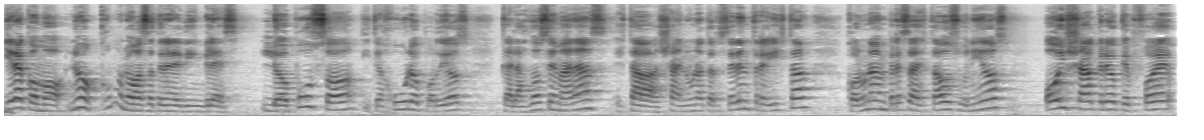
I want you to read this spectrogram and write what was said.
Y era como, no, ¿cómo no vas a tener el inglés? Lo puso y te juro por Dios que a las dos semanas estaba ya en una tercera entrevista con una empresa de Estados Unidos Hoy ya creo que fue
